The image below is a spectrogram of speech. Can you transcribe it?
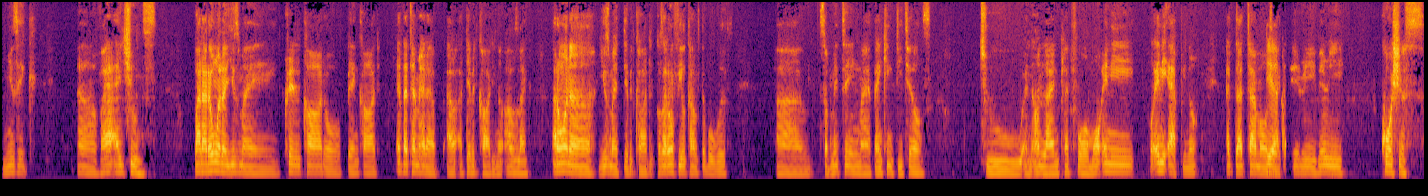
music uh, via iTunes, but I don't want to use my credit card or bank card. At that time I had a, a, a debit card, you know. I was like, I don't want to use my debit card because I don't feel comfortable with um, submitting my banking details to an online platform or any or any app, you know. At that time, I was Yeah. like very, very cautious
